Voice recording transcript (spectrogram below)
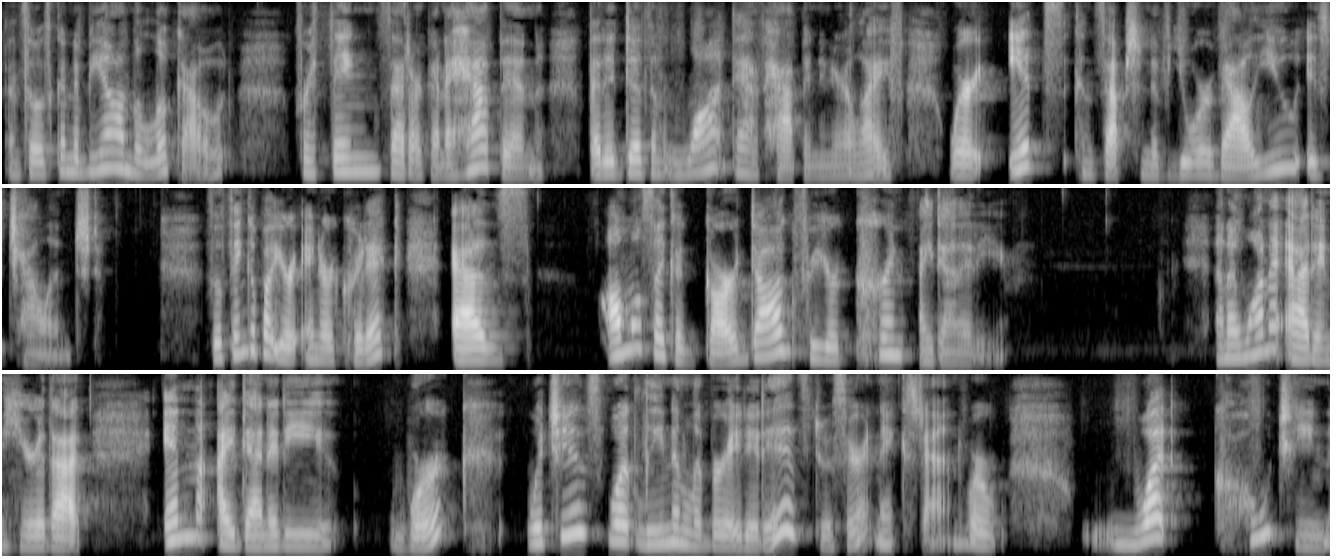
And so it's going to be on the lookout for things that are going to happen that it doesn't want to have happen in your life where its conception of your value is challenged. So think about your inner critic as almost like a guard dog for your current identity. And I want to add in here that in identity work, which is what lean and liberated is to a certain extent, where what coaching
